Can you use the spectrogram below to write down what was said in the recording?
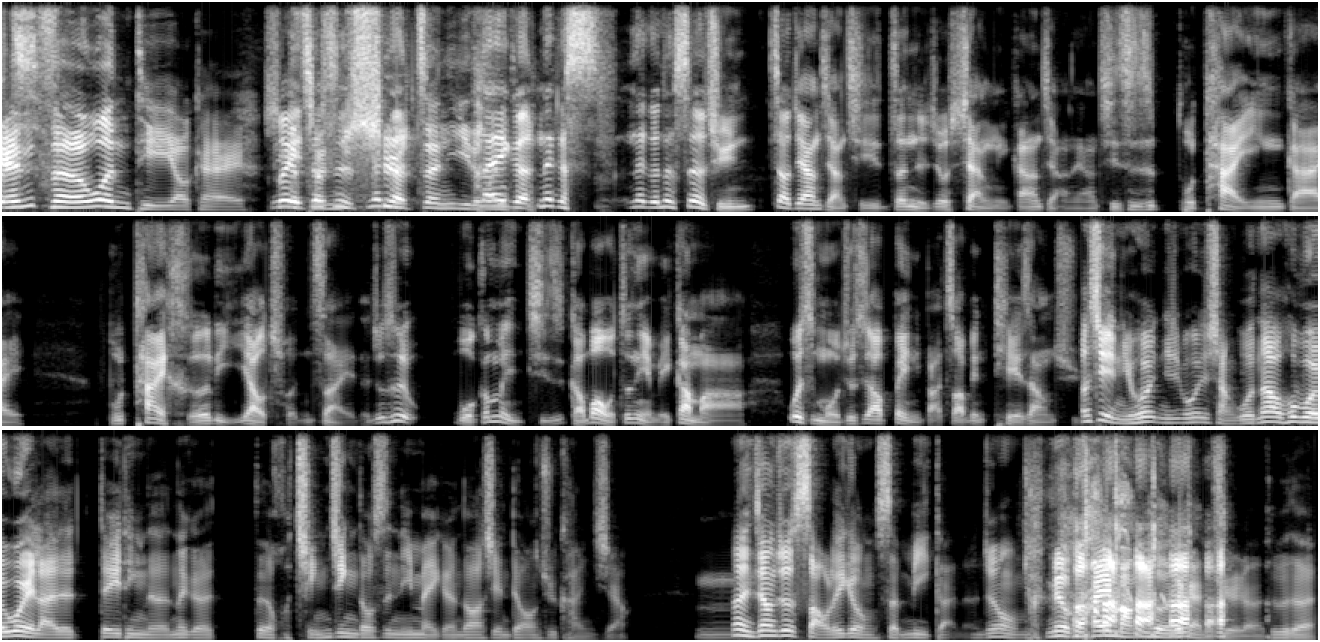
原则问题，OK。所以就是那个正义的那个那个那个那个社群，照这样讲，其实真的就像你刚刚讲的那样，其实是不太应该、不太合理要存在的。就是我根本其实搞不好，我真的也没干嘛、啊。为什么我就是要被你把照片贴上去？而且你会你会想过，那会不会未来的 dating 的那个的情境都是你每个人都要先丢上去看一下？嗯，那你这样就少了一种神秘感了，这种没有开盲盒的感觉了，对不对？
